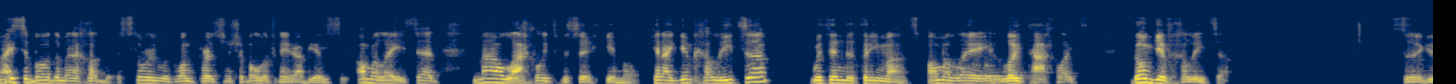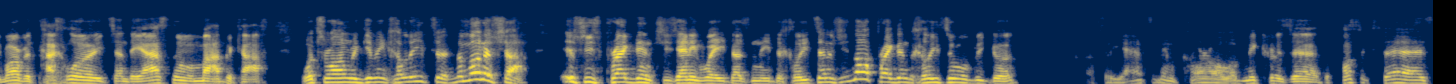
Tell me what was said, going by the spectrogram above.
a story with one person, Shabolafnei Rabbi Yossi. Amalei said, Can I give chalitza within the three months? Amalei loy tachleitz. Don't give chalitza. So Gemara of tachloitz, and they asked him, What's wrong with giving chalitza? Mamonasha. If she's pregnant, she's anyway doesn't need the chalitza, and if she's not pregnant, the chalitza will be good. So he answered them, Koral of Mikrazeh. The pasuk says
